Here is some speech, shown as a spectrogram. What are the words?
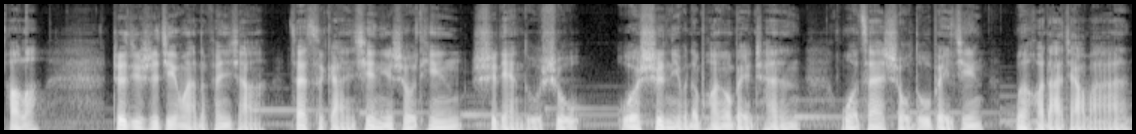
好了，这就是今晚的分享。再次感谢您收听十点读书，我是你们的朋友北辰，我在首都北京问候大家晚安，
